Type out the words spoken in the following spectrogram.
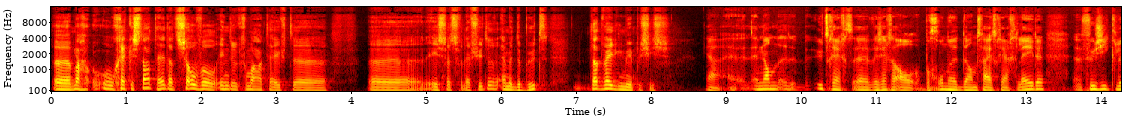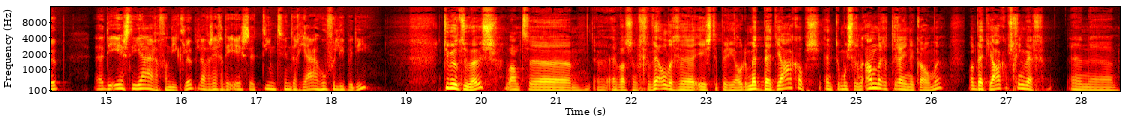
Uh, maar hoe gek is dat, hè? Dat zoveel indruk gemaakt heeft uh, uh, de eerste wedstrijd van Utrecht en mijn debuut. Dat weet ik niet meer precies. Ja, eh, en dan eh, Utrecht, uh, we zeggen al begonnen dan 50 jaar geleden, uh, fusieclub. Uh, die eerste jaren van die club, laten we zeggen de eerste 10, 20 jaar, hoe verliepen die? Tumultueus, want er was een geweldige eerste periode met Bert Jacobs. En toen moest er een andere trainer komen, want Bert Jacobs ging weg. En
